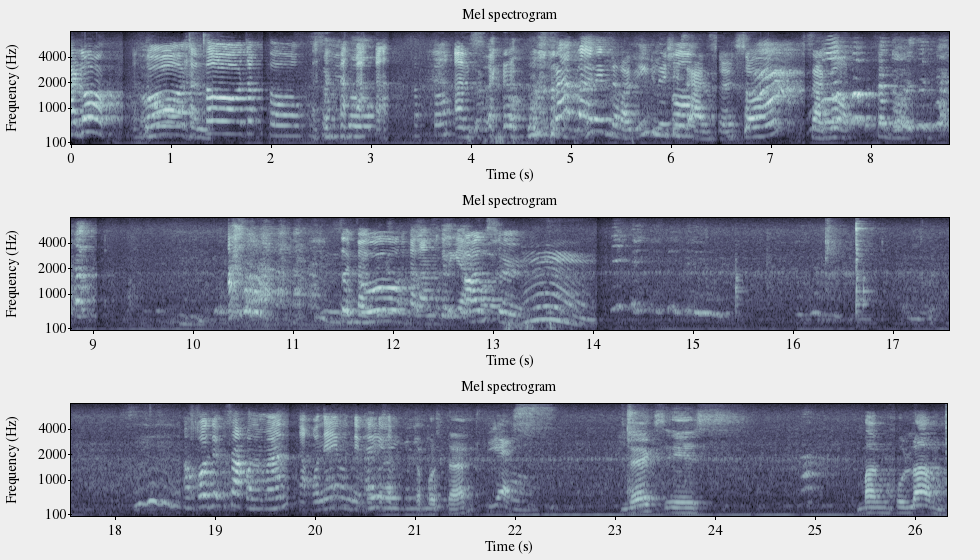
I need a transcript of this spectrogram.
Sagot. Oh, sakto, sakto. Sakto. Sakto. Answer. Tama rin naman. English is answer. So, sagot. Sagot. Sagot. Answer. Hmm. Ako, di- sa ako naman? Ako na yun, Ay, ay, ko. Tapos na? Yes. Next is manghulam.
